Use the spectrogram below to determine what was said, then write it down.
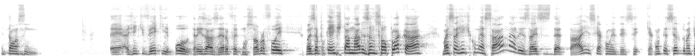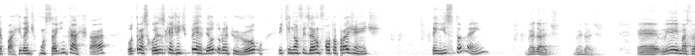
Então, assim, é, a gente vê que, pô, 3 a 0 foi com sobra, foi, mas é porque a gente está analisando só o placar. Mas se a gente começar a analisar esses detalhes que, acontece, que aconteceram durante a partida, a gente consegue encaixar outras coisas que a gente perdeu durante o jogo e que não fizeram falta pra gente. Tem isso também. Verdade, verdade. É, leia aí, Mastro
